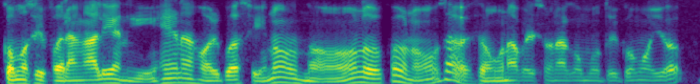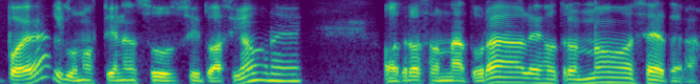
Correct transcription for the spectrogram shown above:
como si fueran alienígenas o algo así. No, no, loco, no, ¿sabes? Son una persona como tú y como yo. Pues algunos tienen sus situaciones, otros son naturales, otros no, etcétera.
